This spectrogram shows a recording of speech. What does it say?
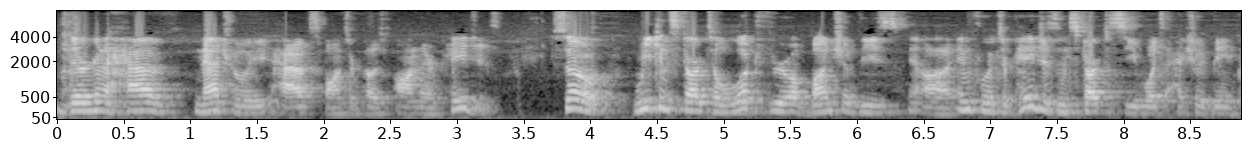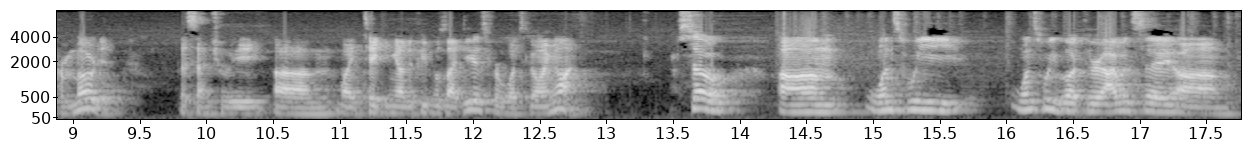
they're going to have naturally have sponsored posts on their pages. So we can start to look through a bunch of these uh, influencer pages and start to see what's actually being promoted, essentially um, like taking other people's ideas for what's going on. So um, once we once we look through, I would say um,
